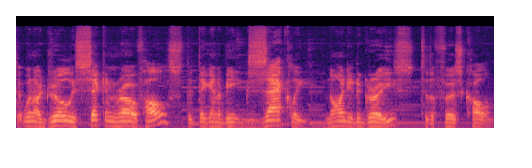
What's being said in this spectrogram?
that when I drill this second row of holes that they're going to be exactly 90 degrees to the first column.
